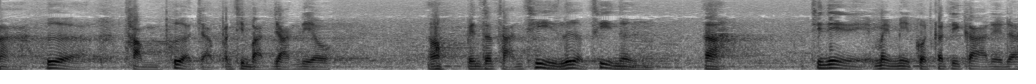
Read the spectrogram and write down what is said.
มาเพื่อทำเพื่อจะปฏิบัติอย่างเดียว เนาะเป็นสถานที่เลือกที่หนึ่งอะที่นี่ไม่มีกฎกติกาใด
